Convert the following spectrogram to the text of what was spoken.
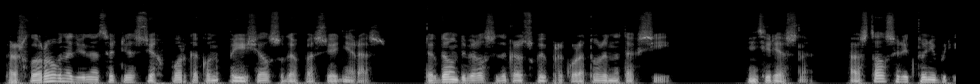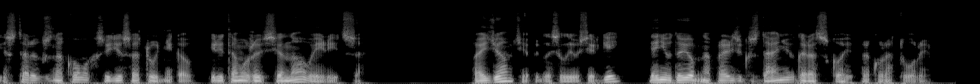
Прошло ровно 12 лет с тех пор, как он приезжал сюда в последний раз. Тогда он добирался до городской прокуратуры на такси. Интересно, остался ли кто-нибудь из старых знакомых среди сотрудников, или там уже все новые лица? «Пойдемте», — пригласил его Сергей, и они вдвоем направились к зданию городской прокуратуры.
